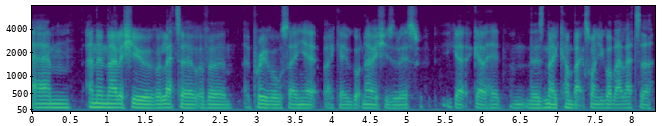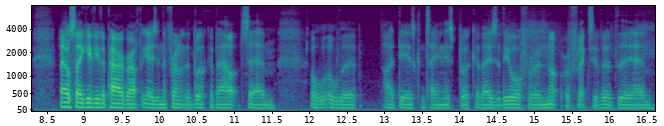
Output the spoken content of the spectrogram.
Um, and then they'll issue a letter of a approval saying, yeah, okay, we've got no issues with this. You get go ahead. And there's no comebacks once you've got that letter. They also give you the paragraph that goes in the front of the book about um, all, all the ideas contained in this book are those of the author and not reflective of the um,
